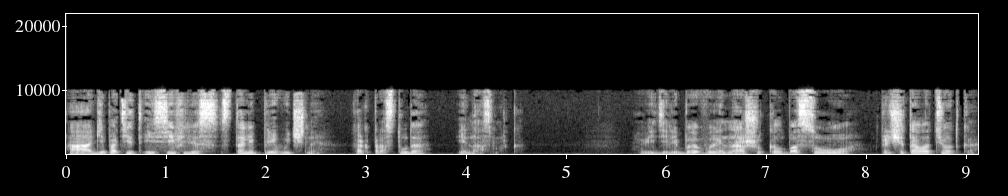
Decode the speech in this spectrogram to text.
а гепатит и сифилис стали привычны, как простуда и насморк. «Видели бы вы нашу колбасу», — причитала тетка.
